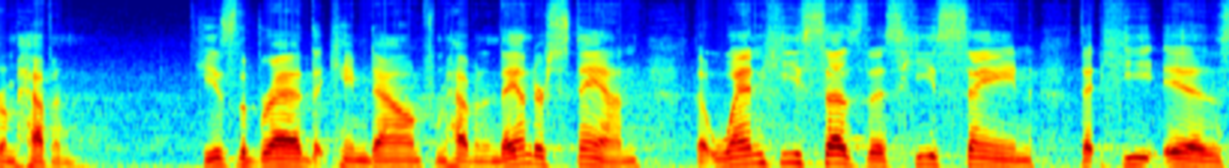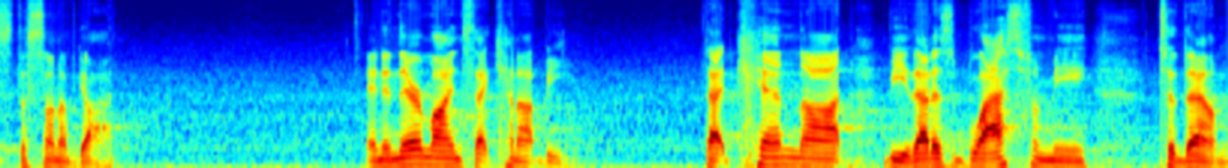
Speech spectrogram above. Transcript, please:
from heaven. He is the bread that came down from heaven. And they understand that when he says this, he's saying that he is the Son of God. And in their minds, that cannot be. That cannot be. That is blasphemy to them.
